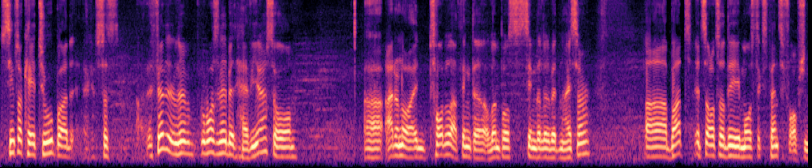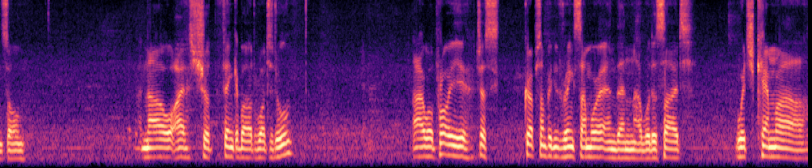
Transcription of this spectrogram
seems okay too, but just it felt it was a little bit heavier, so uh, I don't know. In total, I think the Olympus seemed a little bit nicer, uh, but it's also the most expensive option. So now I should think about what to do. I will probably just grab something to drink somewhere, and then I will decide which camera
